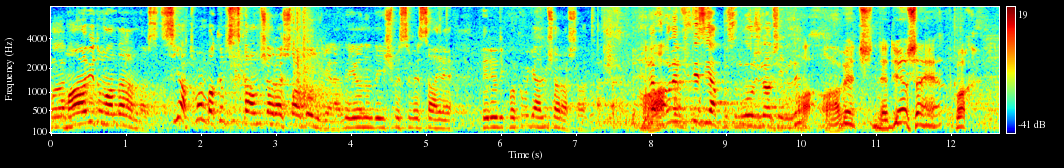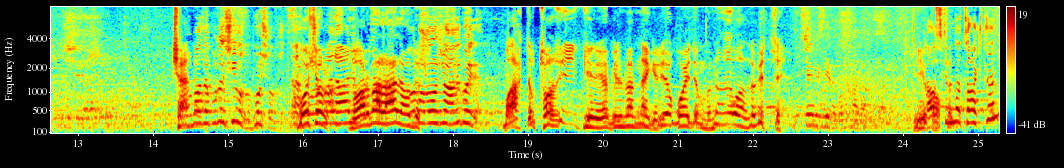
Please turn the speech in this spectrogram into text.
mavi, Mavi. dumandan anlarsın. Siyah duman bakımsız kalmış araçlarda olur genelde. Yağının değişmesi vesaire. Periyodik bakımı gelmiş araçlarda. Biraz böyle vitesi yapmışsın orijinal şekilde. A- Abi ne diyorsun ya? Bak. Kendi Ama da burada şey olur, boş olur. boş olur. normal hali Normal hali odur. Normal orijinal hali böyle. Baktım toz giriyor bilmem ne giriyor koydum bunu oldu bitti. Temizleyelim. Hadi. İyi Kaskını da taktın.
